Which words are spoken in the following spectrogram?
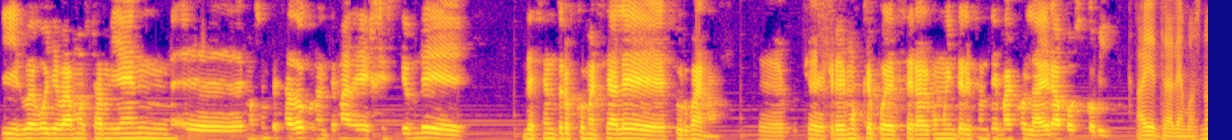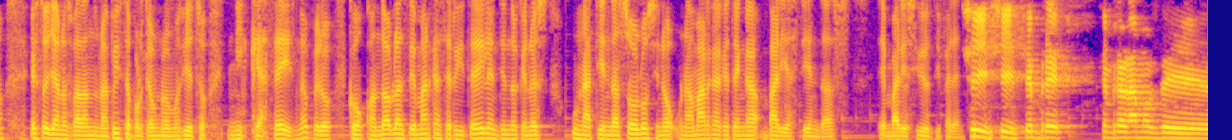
y luego llevamos también, eh, hemos empezado con el tema de gestión de, de centros comerciales urbanos que creemos que puede ser algo muy interesante más con la era post-COVID. Ahí entraremos, ¿no? Esto ya nos va dando una pista porque aún no hemos dicho ni qué hacéis, ¿no? Pero cuando hablas de marcas de retail entiendo que no es una tienda solo, sino una marca que tenga varias tiendas en varios sitios diferentes. Sí, sí, siempre, siempre hablamos de,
